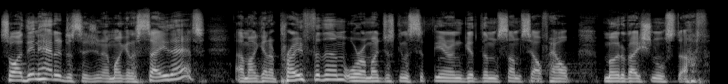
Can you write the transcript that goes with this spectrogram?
So I then had a decision am I going to say that? Am I going to pray for them? Or am I just going to sit there and give them some self help, motivational stuff?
